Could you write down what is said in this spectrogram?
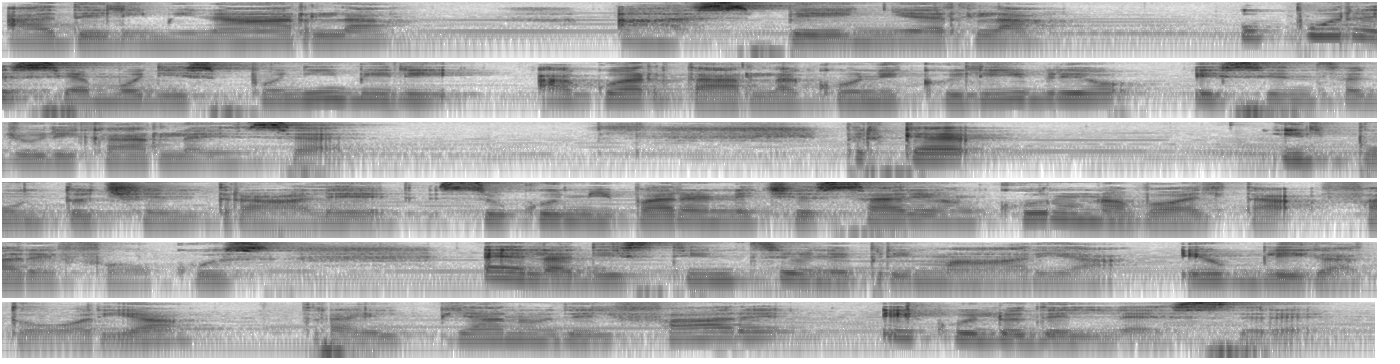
ad eliminarla, a spegnerla, oppure siamo disponibili a guardarla con equilibrio e senza giudicarla in sé? Perché il punto centrale su cui mi pare necessario ancora una volta fare focus è la distinzione primaria e obbligatoria tra il piano del fare e quello dell'essere,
